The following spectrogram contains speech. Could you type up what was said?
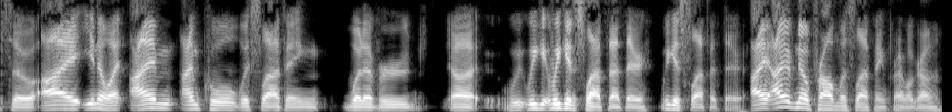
so I, you know what, I'm, I'm cool with slapping whatever, uh, we, we, can- we can slap that there. We can slap it there. I, I have no problem with slapping Primal Groudon.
